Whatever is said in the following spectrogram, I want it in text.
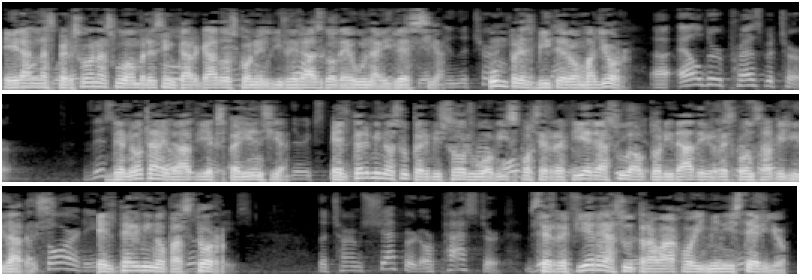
Eran las personas u hombres encargados con el liderazgo de una iglesia. Un presbítero mayor denota edad y experiencia. El término supervisor u obispo se refiere a su autoridad y responsabilidades. El término pastor se refiere a su trabajo y ministerio.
